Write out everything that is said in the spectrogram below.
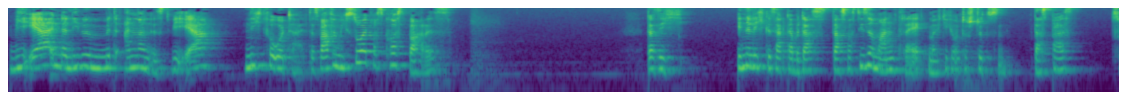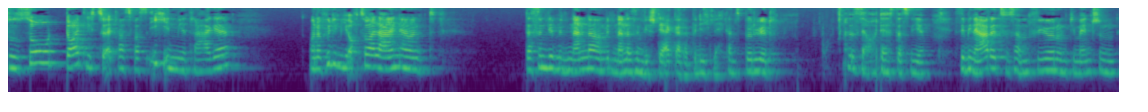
wie er in der Liebe mit anderen ist, wie er nicht verurteilt. Das war für mich so etwas Kostbares, dass ich innerlich gesagt habe, dass das, was dieser Mann trägt, möchte ich unterstützen. Das passt zu so deutlich zu etwas, was ich in mir trage. Und da fühle ich mich oft so alleine und da sind wir miteinander und miteinander sind wir stärker. Da bin ich gleich ganz berührt. Das ist ja auch das, dass wir Seminare zusammenführen und die Menschen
